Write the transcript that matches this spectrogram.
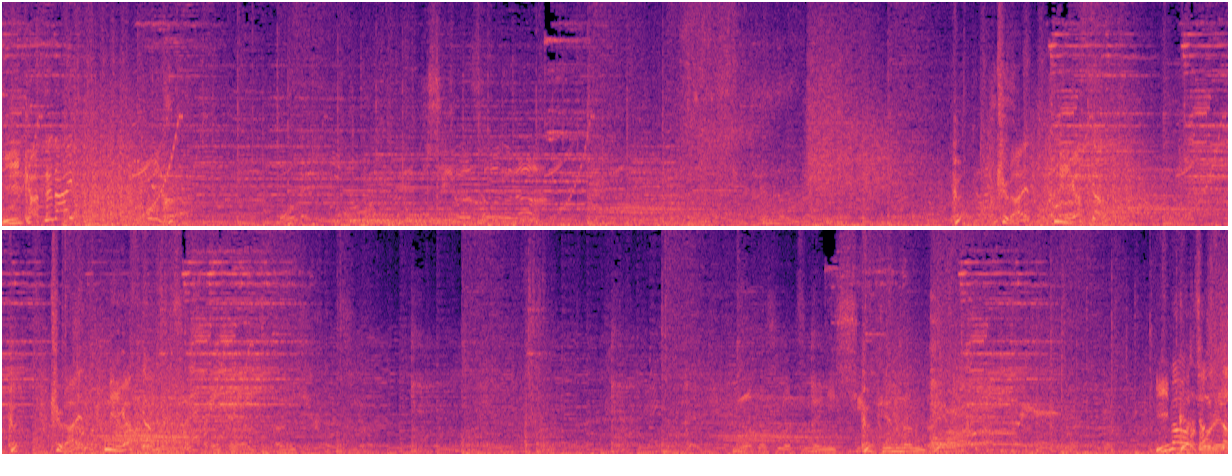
行かせないくらえ逃がすかくらえ逃がすか私は常に真剣なんだよ今はチャンスだ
